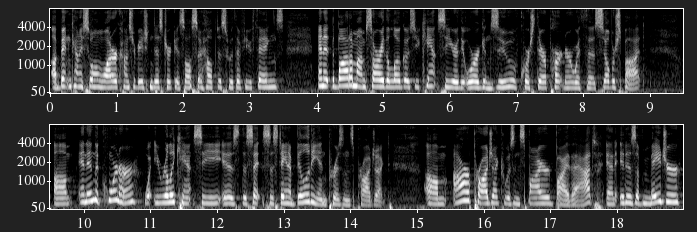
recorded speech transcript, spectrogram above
Uh, Benton County Soil and Water Conservation District has also helped us with a few things. And at the bottom, I'm sorry, the logos you can't see are the Oregon Zoo. Of course, they're a partner with the Silver Spot. Um, and in the corner, what you really can't see is the Sustainability in Prisons project. Um, our project was inspired by that, and it is a major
